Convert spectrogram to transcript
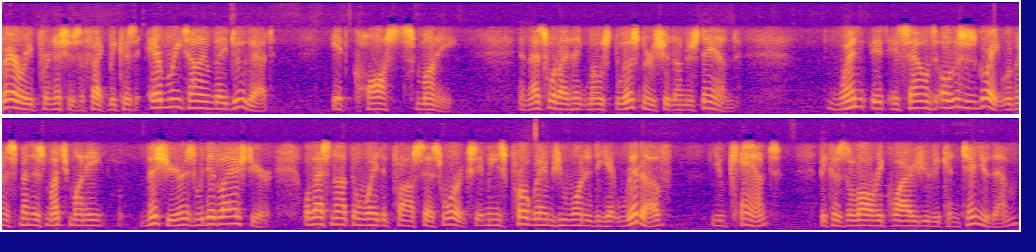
very pernicious effect because every time they do that, it costs money. And that's what I think most listeners should understand when it, it sounds, oh, this is great, we're going to spend as much money this year as we did last year. Well, that's not the way the process works. It means programs you wanted to get rid of, you can't because the law requires you to continue them,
